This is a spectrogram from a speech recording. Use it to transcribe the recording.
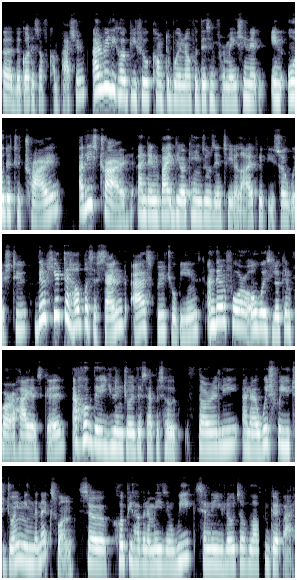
uh, the goddess of compassion. I really hope you feel comfortable enough with this information in, in order to try at least try and invite the archangels into your life if you so wish to. They're here to help us ascend as spiritual beings and therefore always looking for our highest good. I hope that you enjoyed this episode thoroughly and I wish for you to join me in the next one. So, hope you have an amazing week. Sending you loads of love. Goodbye.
